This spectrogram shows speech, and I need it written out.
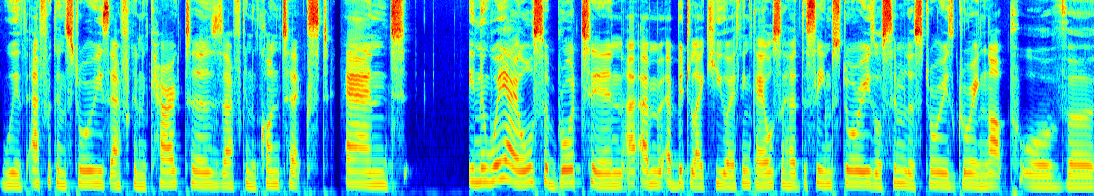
with African stories, African characters, African context? And in a way, I also brought in, I, am a bit like you, I think I also heard the same stories or similar stories growing up of uh,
